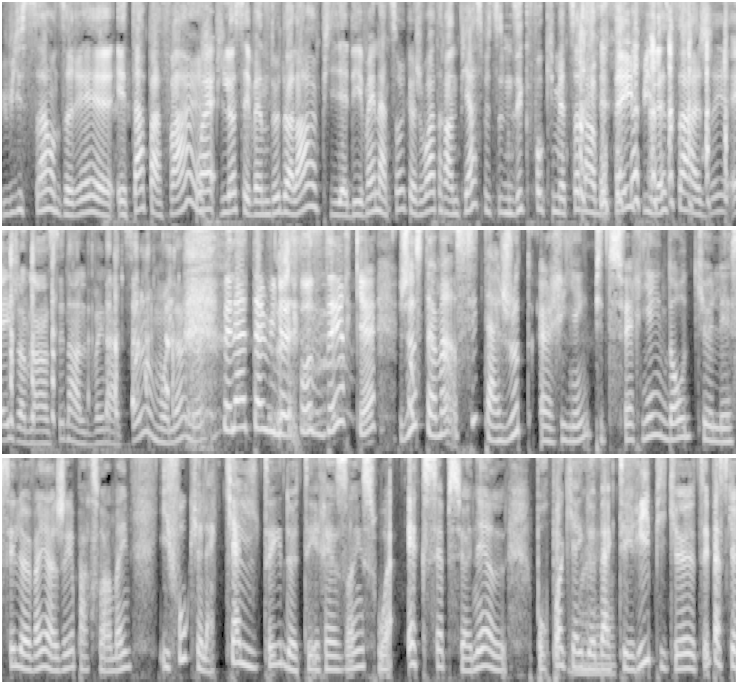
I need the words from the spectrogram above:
800, on dirait, euh, étape à faire. Ouais. Puis là, c'est 22 dollars. Puis il y a des vins nature que je vois à 30 pièces. Puis tu me dis qu'il faut qu'ils mettent ça dans la bouteille puis laisse ça agir. Hey, je vais me lancer dans le vin nature, moi, là. là. Mais là, t'as une faut se dire que, justement, si t'ajoutes rien, puis tu fais rien d'autre que laisser le vin agir par soi-même, il faut que la qualité de tes raisins soit exceptionnelle pour pas qu'il y ait Ouais, de bactéries, puis que, tu sais, parce que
